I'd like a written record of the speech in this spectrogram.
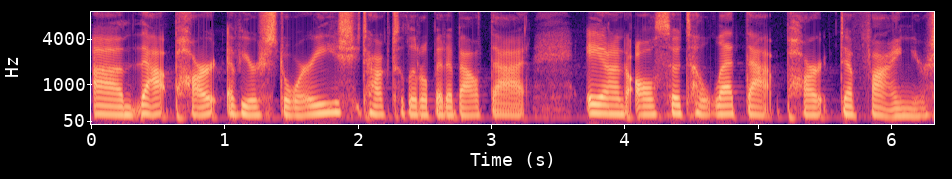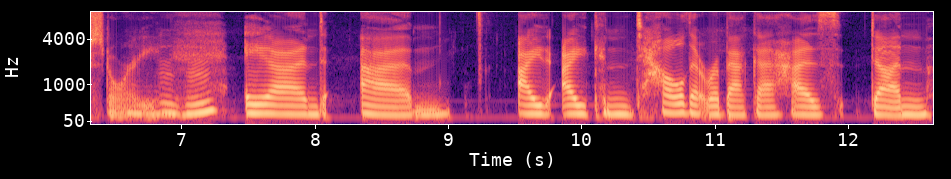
um, that part of your story. She talked a little bit about that, and also to let that part define your story. Mm-hmm. And um, I, I can tell that Rebecca has done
